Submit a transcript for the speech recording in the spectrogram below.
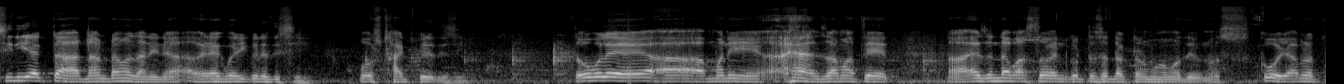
সিরিয়া একটা নামটা আমার জানি না, ওর একবারই করে দিছি, পোস্ট হাইট করে দিছি। তো বলে মানে জামাতের এজেন্ডা বাস্তবায়ন করতেছে ডক্টর মোহাম্মদ ইউনুস। কই, আমরা তো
